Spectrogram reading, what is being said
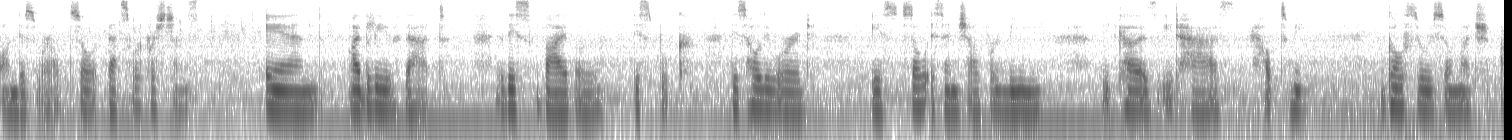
on this world. So that's for Christians. And I believe that this Bible, this book, this holy word is so essential for me because it has helped me go through so much uh,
